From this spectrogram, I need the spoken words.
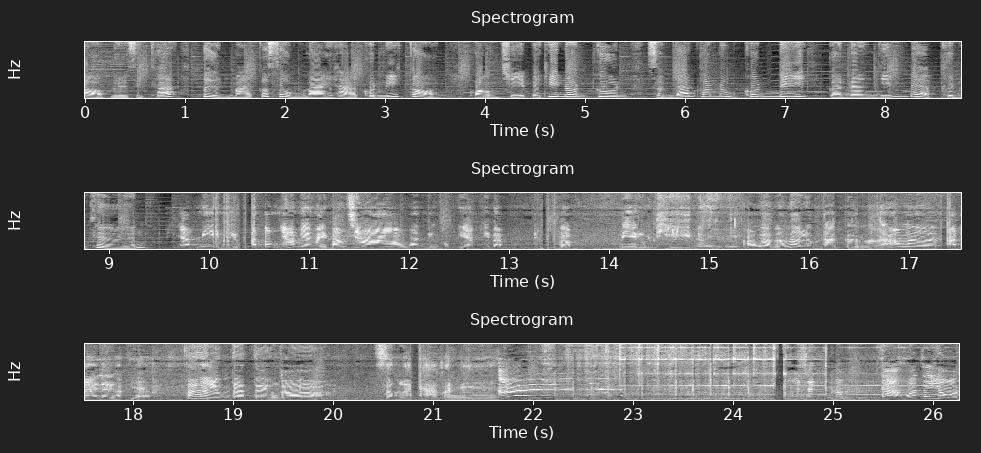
ตอบเลยสิคะ ตื่นมาก็ส่งไลน์หาคนนี้ก่อน พร้อมชี้ไปที่นนกุล ส่วนด้านพ่อหนุ่มคนนี้ ก็นั่งยิ้มแบบเขินพี่แอปมีหรือว่าต้องทำยังไงบ้างเช้าวันหนึ่งของพี่แอปที่แบบแบบเดย์รูทีนอะไรอย่างนี้เอาแบบตั้งแต่ลืมตาตื่นมาแล้วเอาเลยค่ะได้เลยค่ะพี่แอปตั้งแต่ลืมตาตื่นก็ส่งไลน์หาคนนี้เออฉันก็กะว่าจะโยน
